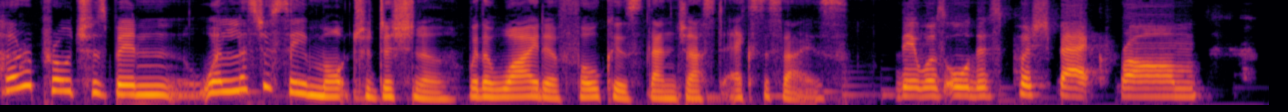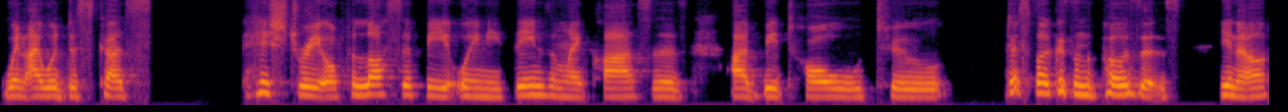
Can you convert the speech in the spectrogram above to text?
Her approach has been, well, let's just say more traditional, with a wider focus than just exercise. There was all this pushback from when I would discuss history or philosophy or any themes in my classes, I'd be told to just focus on the poses, you know,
